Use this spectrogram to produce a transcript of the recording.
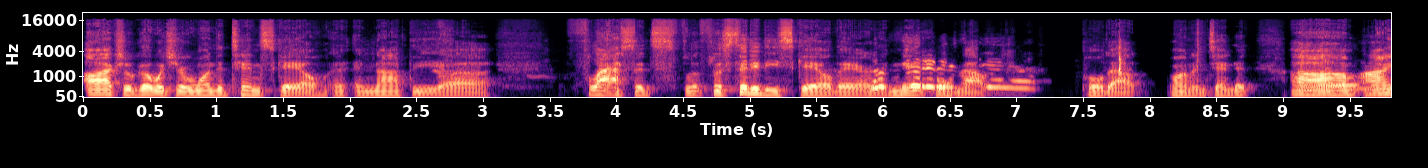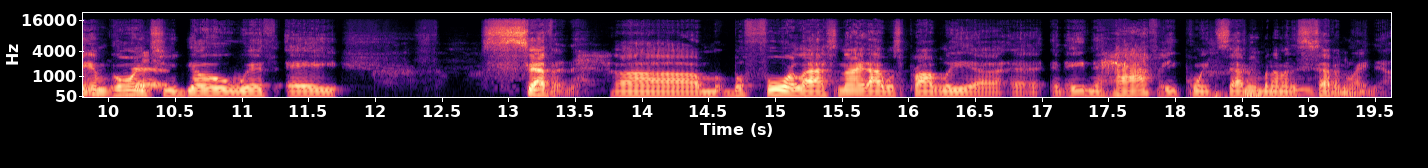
I'll actually go with your one to 10 scale and, and not the uh, flaccid fl- flaccidity scale there that Nate pulled out. Pun intended. Um, I am going to go with a seven. Um, before last night, I was probably uh, an eight and a half, 8.7, but I'm at a seven right now.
